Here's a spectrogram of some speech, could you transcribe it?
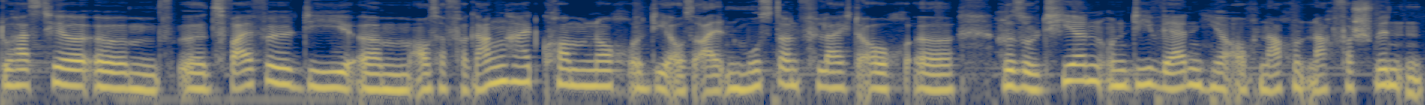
Du hast hier ähm, äh, Zweifel, die ähm, aus der Vergangenheit kommen noch und die aus alten Mustern vielleicht auch äh, resultieren und die werden hier auch nach und nach verschwinden.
